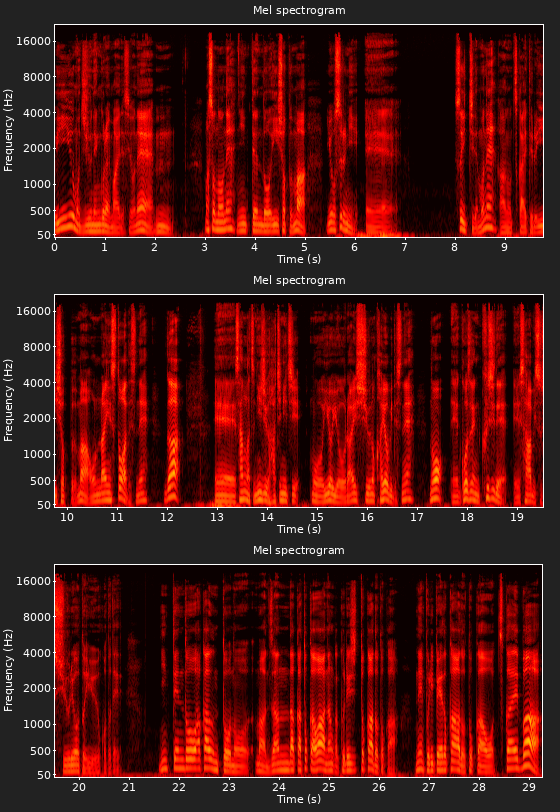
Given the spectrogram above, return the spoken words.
?Wii U も10年ぐらい前ですよね。うん。まあ、そのね、任天堂 eShop、まあ、要するに、えー、スイッチでもね、あの、使えてる eShop、まあ、オンラインストアですね、が、えー、3月28日、もういよいよ来週の火曜日ですね、の、えー、午前9時で、えー、サービス終了ということで、任天堂アカウントの、まあ、残高とかは、なんかクレジットカードとか、ね、プリペイドカードとかを使えば、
